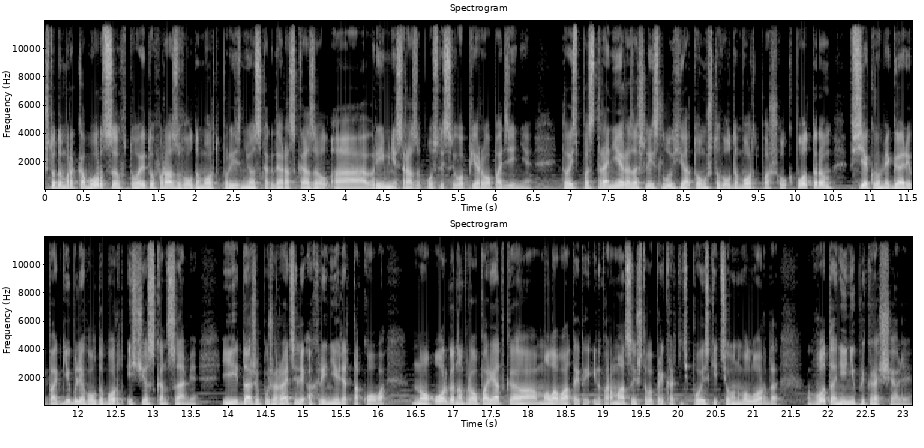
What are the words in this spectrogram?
Что до мракоборцев, то эту фразу Волдеморт произнес, когда рассказывал о времени сразу после своего первого падения. То есть по стране разошлись слухи о том, что Волдеморт пошел к Поттерам, все кроме Гарри погибли, Волдеморт исчез с концами. И даже пожиратели охренели от такого. Но органам правопорядка маловато этой информации, чтобы прекратить поиски Темного Лорда. Вот они не прекращали.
